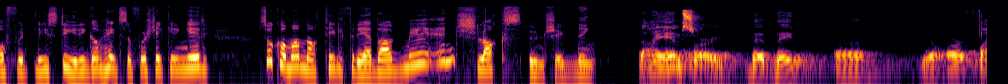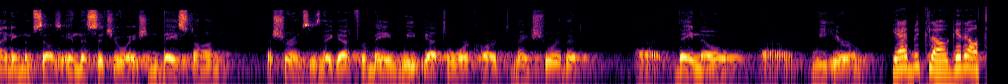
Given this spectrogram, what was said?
offentlig styring av helseforsikringer, så kom han natt til fredag med en slags unnskyldning. I am sorry that they uh, you know, are finding themselves in this situation based on assurances they got from me. We've got to work hard to make sure that uh, they know uh, we hear them. Jeg beklager at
